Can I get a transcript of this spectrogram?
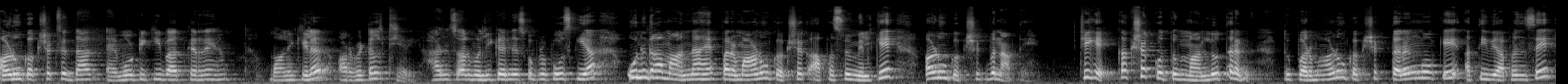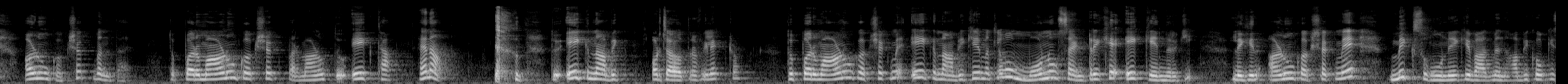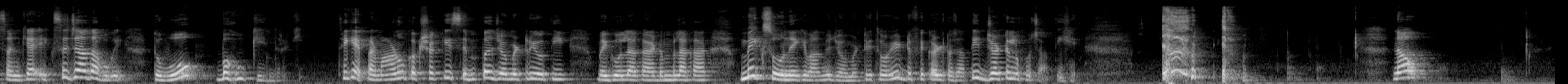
अणु कक्षक सिद्धांत एमओटी की बात कर रहे हैं हम। मॉलिकुलर ऑर्बिटल थियरी हंस और मलिकर ने इसको प्रपोज किया। उनका मानना है, परमाणु कक्षक आपस में मिलके अणु कक्षक बनाते हैं। ठीक है? कक्षक को तुम मान लो तरंग। तो परमाणु कक्षक तरंगों के अतिव्यापन से अणु कक्षक बनता है। तो परमाणु कक्षक, परमाणु तो एक था, है ना? तो एक नाभिक और चारों तरफ़ इलेक्ट्रॉन तो परमाणु कक्षक में एक नाभिक है मतलब वो मोनोसेंट्रिक है, एक केंद्र की। लेकिन अणु कक्षक में मिक्स होने के बाद में नाभिकों की संख्या एक से ज़्यादा हो गई तो वो बहु केंद्र की। ठीक है, परमाणु कक्षक की सिंपल ज्योमेट्री होती वही गोलाकार डम्बलाकार मिक्स होने के बाद में ज्योमेट्री थोड़ी डिफ़िकल्ट हो जाती, जटिल हो जाती है। नाउ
